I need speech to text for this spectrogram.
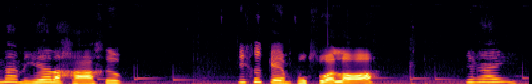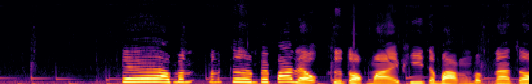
ขนาดนี้เลยเหรอคะ คือ นี่คือเกมปลูกสวนเหรอ ยังไง แกมันมันเกินไปป้าแล้ว คือดอกไม้พี่จะบังแบบหน้าจอ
